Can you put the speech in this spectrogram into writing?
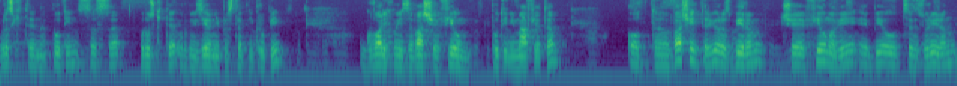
връзките на Путин с руските организирани престъпни групи. Говорихме и за вашия филм Путин и мафията. От ваше интервю разбирам, че филма ви е бил цензуриран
